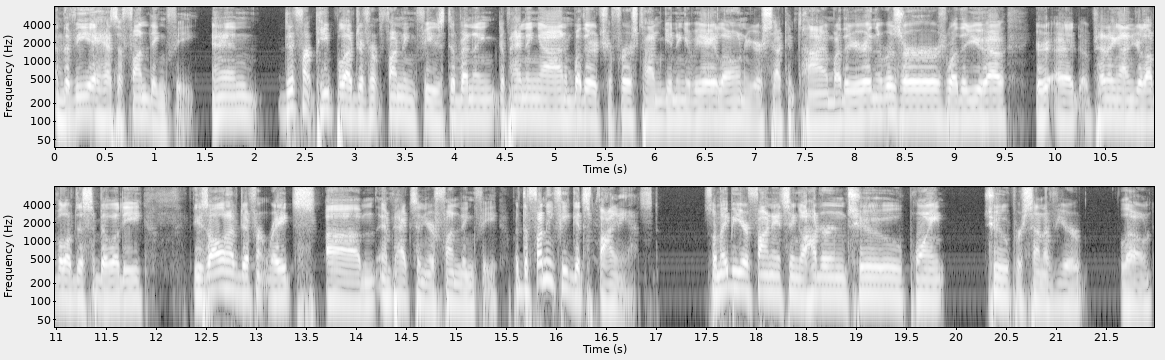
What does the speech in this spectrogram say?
and the VA has a funding fee. And different people have different funding fees depending depending on whether it's your first time getting a VA loan or your second time, whether you're in the reserves, whether you have, your, uh, depending on your level of disability. These all have different rates, um, impacts on your funding fee. But the funding fee gets financed. So maybe you're financing 102.2% of your loan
